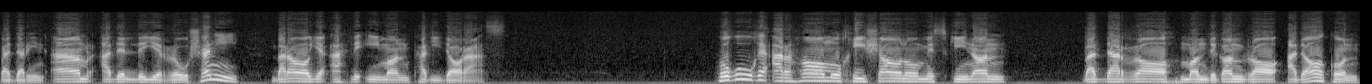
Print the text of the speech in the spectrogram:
و در این امر ادله روشنی برای اهل ایمان پدیدار است. حقوق ارهام و خیشان و مسکینان و در راه ماندگان را ادا کن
